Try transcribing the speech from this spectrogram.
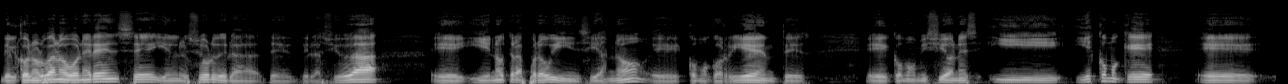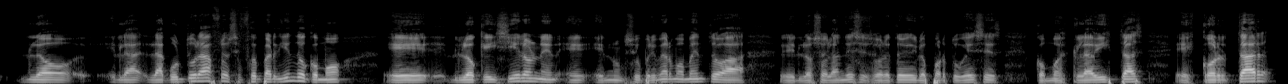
del conurbano bonaerense y en el sur de la, de, la ciudad y en otras provincias, ¿no? como Corrientes, eh, como misiones, y, y, es como que eh, lo, la, la, cultura afro se fue perdiendo como eh, lo que hicieron en, en, su primer momento a los holandeses, sobre todo y los portugueses, como esclavistas, es cortar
